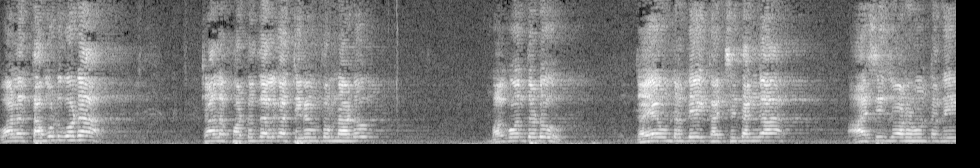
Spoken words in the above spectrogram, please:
వాళ్ళ తమ్ముడు కూడా చాలా పట్టుదలగా తిరుగుతున్నాడు. భగవంతుడు దయ ఉంటుంది ఖచ్చితంగా ఆశీర్వాదం ఉంటుంది.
